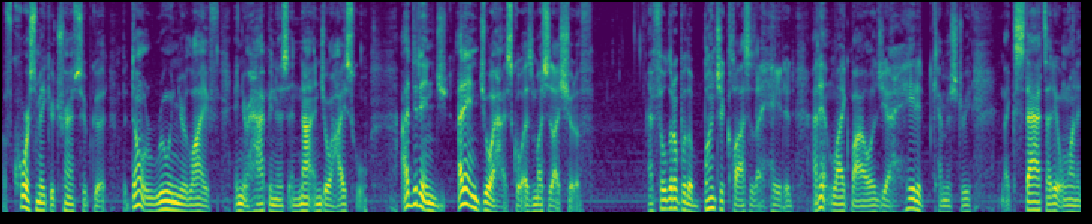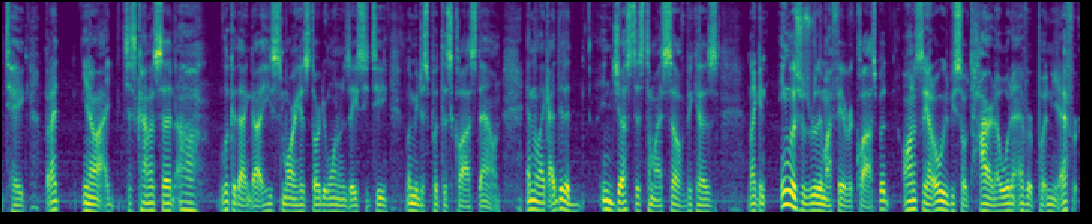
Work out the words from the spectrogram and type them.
Of course, make your transcript good, but don't ruin your life and your happiness and not enjoy high school. I didn't I didn't enjoy high school as much as I should have. I filled it up with a bunch of classes I hated. I didn't like biology. I hated chemistry. Like stats, I didn't want to take. But I, you know, I just kind of said, ah, oh, look at that guy. He's smart. He has 31 on his ACT. Let me just put this class down. And like I did an injustice to myself because like in English was really my favorite class. But honestly, I'd always be so tired. I wouldn't ever put any effort.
